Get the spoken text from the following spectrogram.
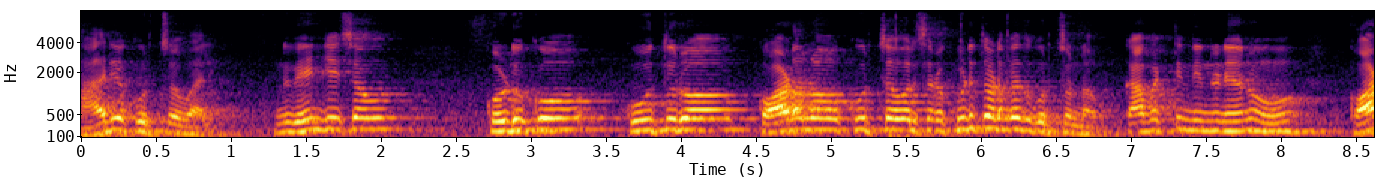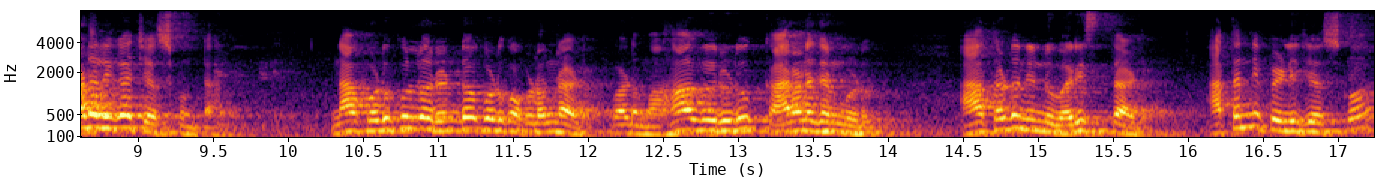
భార్య కూర్చోవాలి. నువ్వేం చేసావు కొడుకో కూతురో కోడలో కూర్చోవలసిన కుడి తొడ మీద కూర్చున్నావు. కాబట్టి నిన్ను నేను కోడలిగా చేసుకుంటాను. నా కొడుకుల్లో రెండో కొడుకు ఒకడున్నాడు. వాడు మహావీరుడు కారణజన్ముడు. అతడు నిన్ను వరిస్తాడు. అతన్ని పెళ్ళి చేసుకో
